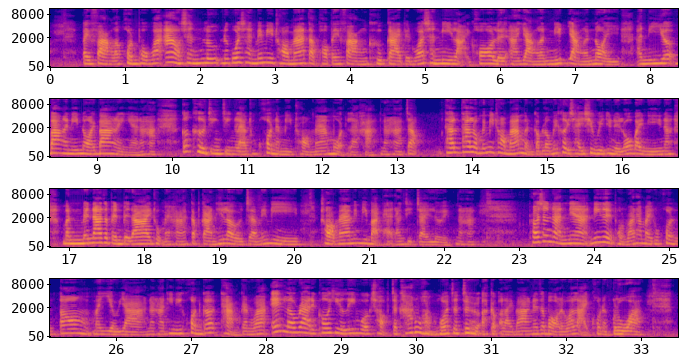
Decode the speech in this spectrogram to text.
ไปฟังแล้วค้นพบว่าอ้าวฉันนึกว่าฉันไม่มี trauma แต่พอไปฟัง คือกลายเป็นว่าฉันมีหลายข้อเลยอะอย่างละนิดอย่างละหน่อย อันนี้เยอะบ้างอันนี้น้อยบ้างอะไรเงี้ยนะคะ ก็คือจริง ๆ แล้วทุกคนมีทรมาหมดแหละค่ะนะคะจากถ้าถ้าเราไม่มีทรมาเหมือนกับเราไม่เคยใช้ชีวิตอยู่ในโลกใบนี้นะ มันไม่น่าจะเป็นไปได้ถูกไหมคะ กับการที่เราจะไม่มีทรมาไม่มีบาดแผลทางจิตใจเลยนะคะ เพราะฉะนั้นเนี่ยนี่คือเหตุผลว่าทำไมทุกคนต้องมาเยียวยานะคะ ทีนี้คนก็ถามกันว่า เอ๊ะ แล้ว radical healing workshop จะคาดหวังว่าจะเจอกับอะไรบ้างเนี่ยจะบอกเลยว่าหลายคนกลัว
